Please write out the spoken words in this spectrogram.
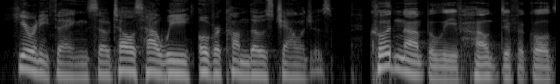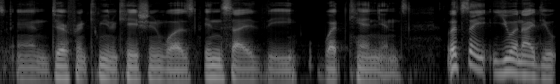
hear anything. So tell us how we overcome those challenges. Could not believe how difficult and different communication was inside the wet canyons. Let's say you and I do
